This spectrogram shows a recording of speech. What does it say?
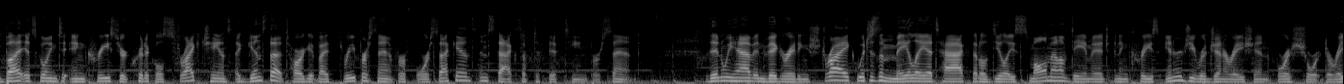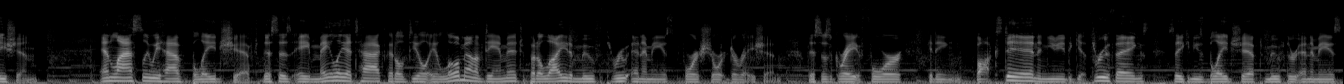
but it's going to increase your critical strike chance against that target by 3% for 4 seconds and stacks up to 15%. Then we have Invigorating Strike, which is a melee attack that'll deal a small amount of damage and increase energy regeneration for a short duration. And lastly, we have Blade Shift. This is a melee attack that'll deal a low amount of damage, but allow you to move through enemies for a short duration. This is great for getting boxed in and you need to get through things, so you can use Blade Shift, move through enemies,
